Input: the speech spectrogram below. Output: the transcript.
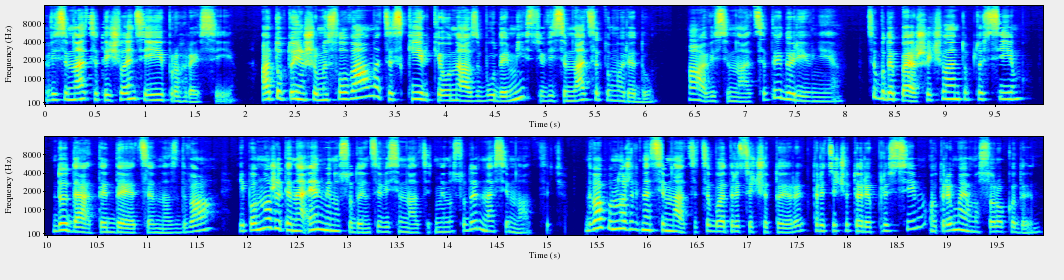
18 член цієї прогресії. А тобто, іншими словами, це скільки у нас буде місць у 18 ряду. А 18 дорівнює. Це буде перший член, тобто 7. Додати D це в нас 2. І помножити на n-1, це 18 мінус 1 на 17. 2 помножити на 17 це буде 34. 34 плюс 7 отримаємо 41.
